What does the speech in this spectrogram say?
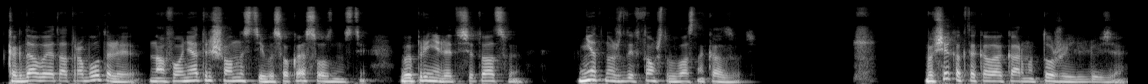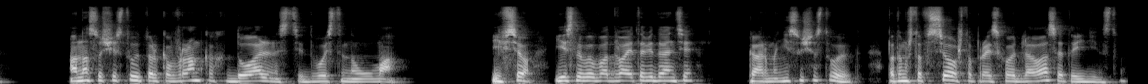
Когда вы это отработали на фоне отрешенности и высокой осознанности, вы приняли эту ситуацию, нет нужды в том, чтобы вас наказывать. Вообще, как таковая карма тоже иллюзия. Она существует только в рамках дуальности двойственного ума. И все. Если вы в Адвайта Веданте, карма не существует. Потому что все, что происходит для вас, это единство.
